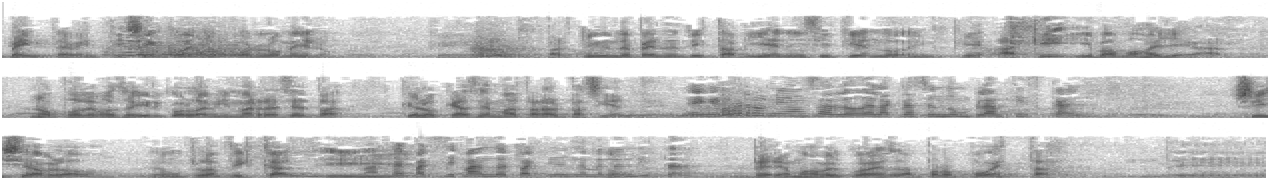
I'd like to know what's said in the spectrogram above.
20, 25 años por lo menos que el Partido Independentista viene insistiendo en que aquí íbamos a llegar. No podemos seguir con la misma receta que lo que hace es matar al paciente. En esta reunión se habló de la creación de un plan fiscal. Sí, se habló de un plan fiscal y... ¿Va a estar participando el Partido Independentista? veremos a ver cuál es la propuesta de,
